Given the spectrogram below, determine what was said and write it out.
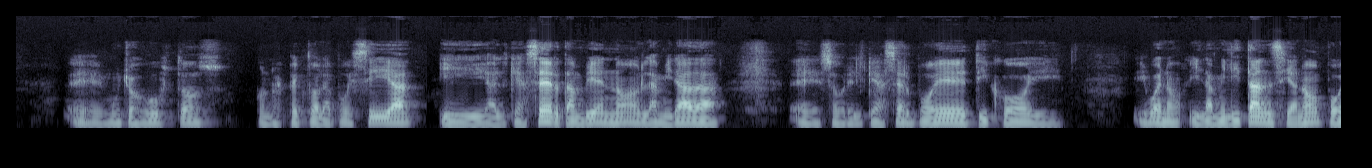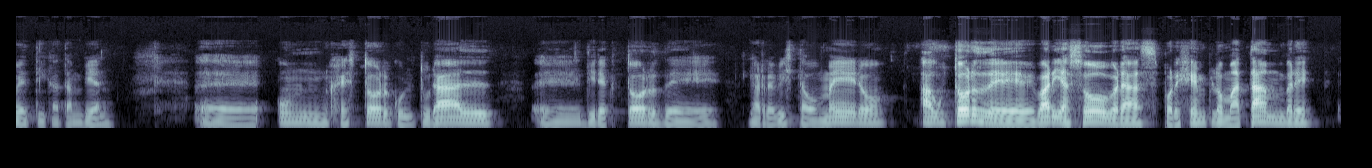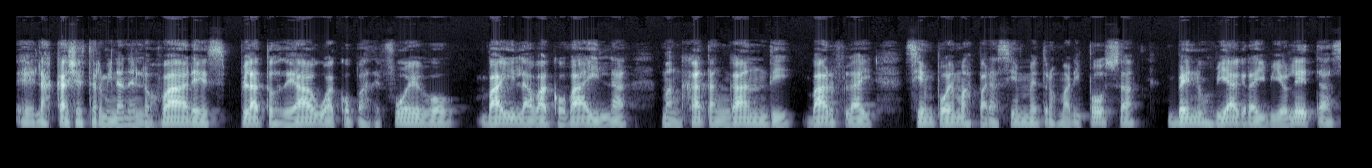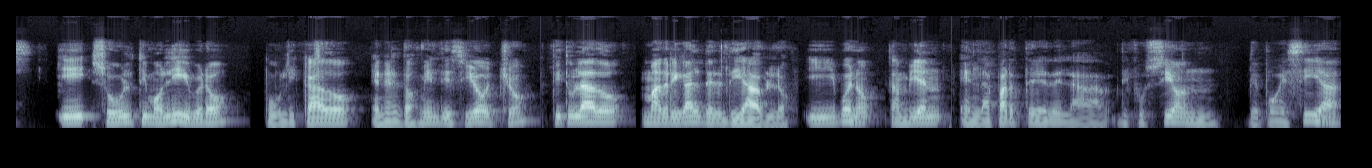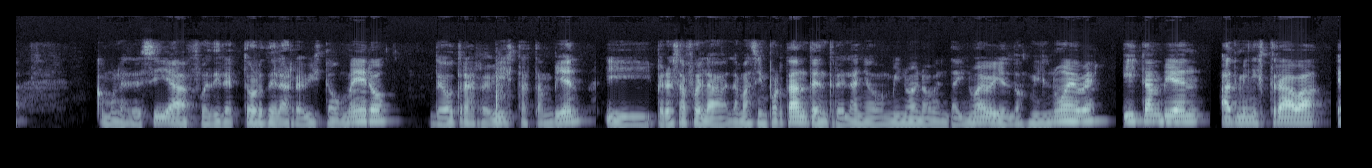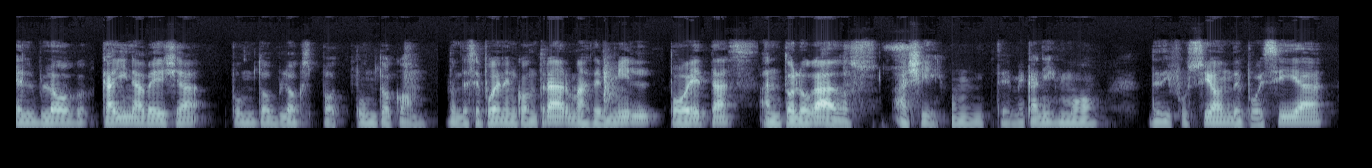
eh, muchos gustos con respecto a la poesía y al quehacer también, ¿no? La mirada eh, sobre el quehacer poético y, bueno, y la militancia, ¿no? Poética también. Eh, un gestor cultural, eh, director de la revista Homero, autor de varias obras, por ejemplo Matambre, Las calles terminan en los bares, Platos de agua, copas de fuego, Baila, Baco, Baila, Manhattan Gandhi, Barfly, 100 poemas para 100 metros mariposa, Venus, Viagra y Violetas, y su último libro, publicado en el 2018, titulado Madrigal del Diablo. Y bueno, también en la parte de la difusión de poesía, como les decía, fue director de la revista Homero, de otras revistas también, y, pero esa fue la, más importante entre el año 1999 y el 2009, y también administraba el blog cainabella.blogspot.com, donde se pueden encontrar más de mil poetas antologados allí, un este, mecanismo de difusión de poesía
